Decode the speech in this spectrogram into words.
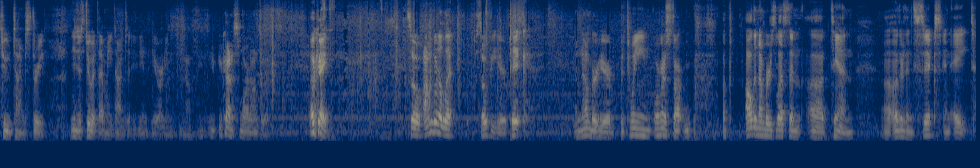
two times three. You just do it that many times you, you already you know you're kind of smart onto it. Okay, so I'm gonna let Sophie here pick a number here between. We're gonna start all the numbers less than uh, 10, uh, other than 6 and 8,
